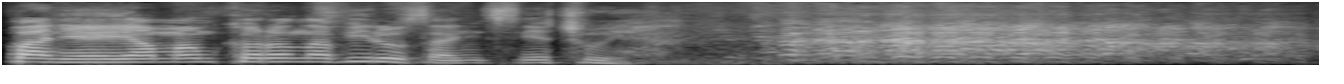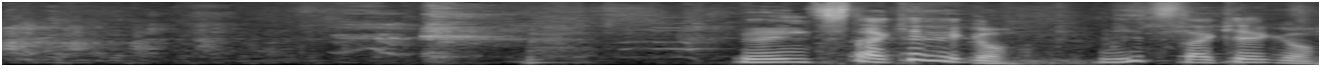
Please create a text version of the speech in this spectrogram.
panie, ja mam koronawirusa, nic nie czuję. Nic takiego, nic takiego.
